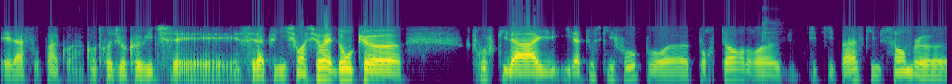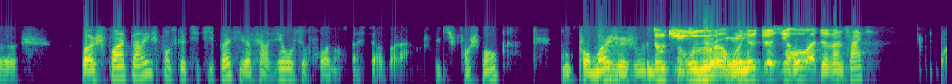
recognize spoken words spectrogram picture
Et là, faut pas quoi. Contre Djokovic, c'est c'est la punition assurée. Donc, euh, je trouve qu'il a il, il a tout ce qu'il faut pour euh, pour tordre euh, Tsitsipas, qui me semble. euh, bon, je prends un pari. Je pense que Tsitsipas, il va faire 0 sur 3 dans ce master. Voilà, je le dis franchement. Donc pour moi, je joue. Donc tu joues euh, et- Rune 2-0 à 2,25 Bon,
